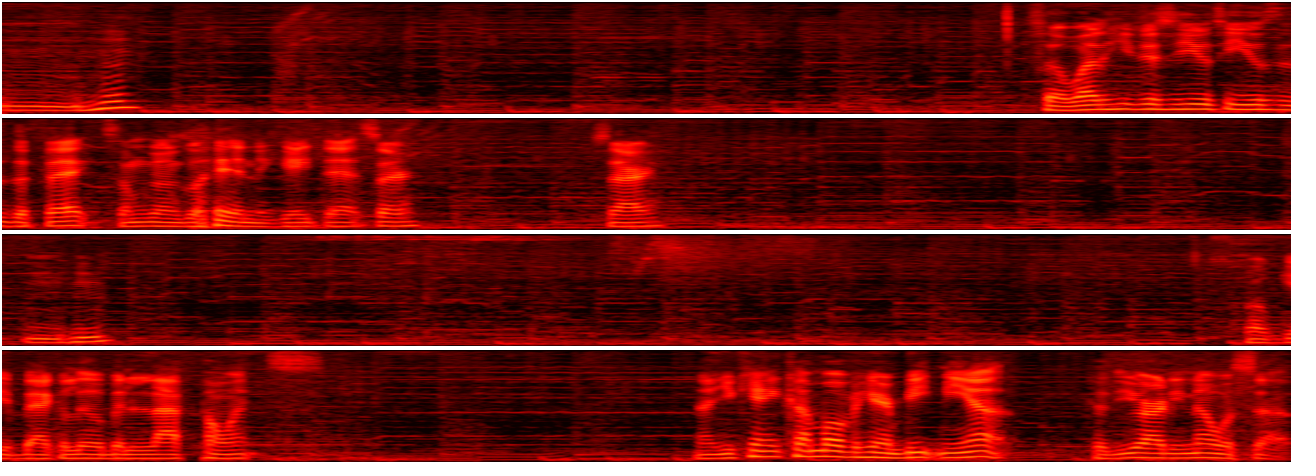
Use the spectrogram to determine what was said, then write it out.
Mm-hmm. So what he just use? He uses the effect. So I'm going to go ahead and negate that, sir. Sorry. Mm-hmm. Both get back a little bit of life points. Now you can't come over here and beat me up because you already know what's up.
